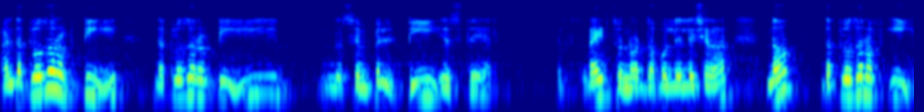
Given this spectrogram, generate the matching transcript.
And the closure of D, the closure of D, simple D is there, right? So not the whole relation R. Now the closure of E,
